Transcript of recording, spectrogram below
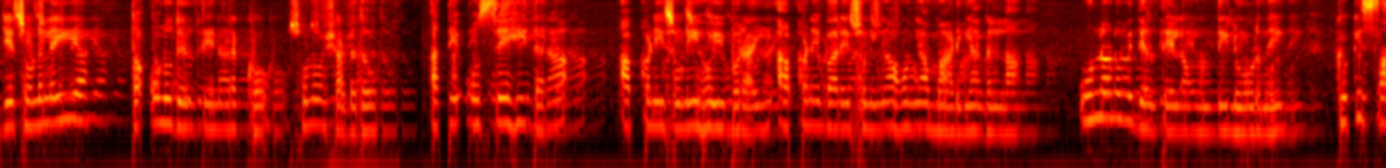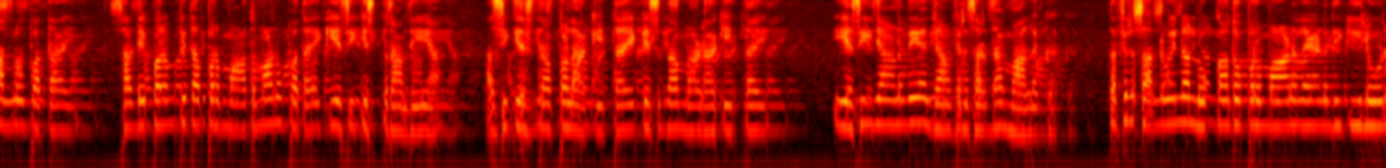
ਜੇ ਸੁਣ ਲਈ ਆ ਤਾਂ ਉਹਨੂੰ ਦਿਲ ਤੇ ਨਾ ਰੱਖੋ। ਸੁਣੋ ਛੱਡ ਦਿਓ ਅਤੇ ਉਸੇ ਹੀ ਤਰ੍ਹਾਂ ਆਪਣੀ ਸੁਣੀ ਹੋਈ ਬੁਰਾਈ, ਆਪਣੇ ਬਾਰੇ ਸੁਣੀਆਂ ਹੋਈਆਂ ਮਾੜੀਆਂ ਗੱਲਾਂ, ਉਹਨਾਂ ਨੂੰ ਵੀ ਦਿਲ ਤੇ ਲਾਉਣ ਦੀ ਲੋੜ ਨਹੀਂ, ਕਿਉਂਕਿ ਸਾਨੂੰ ਪਤਾ ਹੈ ਸਾਡੇ ਪਰਮਪਿਤਾ ਪਰਮਾਤਮਾ ਨੂੰ ਪਤਾ ਹੈ ਕਿ ਅਸੀਂ ਕਿਸ ਤਰ੍ਹਾਂ ਦੇ ਆ, ਅਸੀਂ ਕਿਸ ਦਾ ਭਲਾ ਕੀਤਾ ਹੈ ਕਿਸ ਦਾ ਮਾੜਾ ਕੀਤਾ ਹੈ ਇਹ ਅਸੀਂ ਜਾਣਦੇ ਆ ਜਾਂ ਫਿਰ ਸਾਡਾ ਮਾਲਕ, ਤਾਂ ਫਿਰ ਸਾਨੂੰ ਇਹਨਾਂ ਲੋਕਾਂ ਤੋਂ ਪ੍ਰਮਾਣ ਲੈਣ ਦੀ ਕੀ ਲੋੜ?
